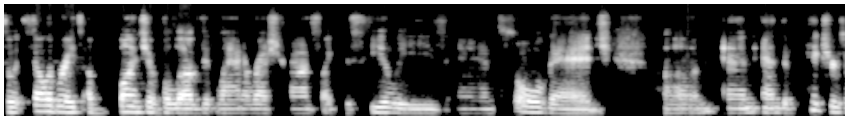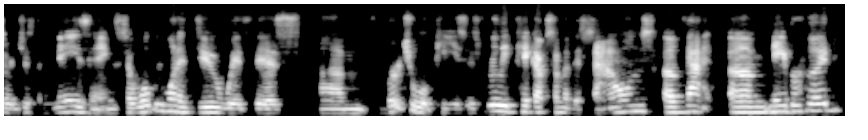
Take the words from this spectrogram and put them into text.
So it celebrates a bunch of beloved Atlanta restaurants like Tassili's and Soul Veg. Um, and and the pictures are just amazing. So what we want to do with this um, virtual piece is really pick up some of the sounds of that um, neighborhood. And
